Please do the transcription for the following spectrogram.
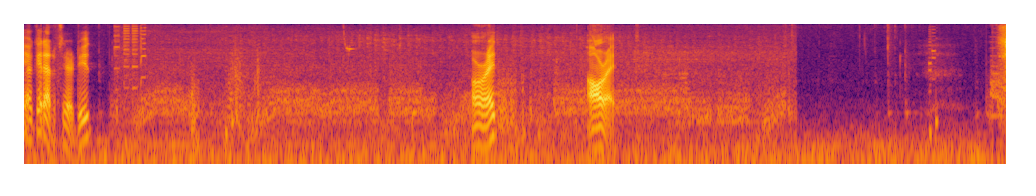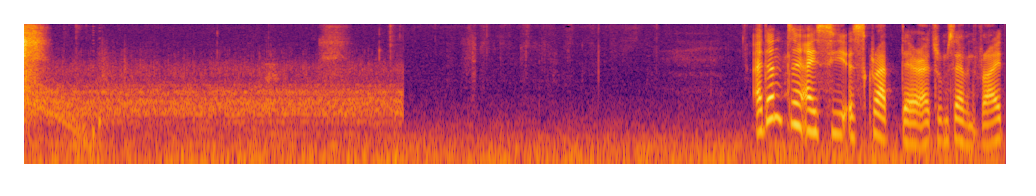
Yeah, get out of there, dude. Alright. Alright. I don't think I see a scrap there at room 7, right?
